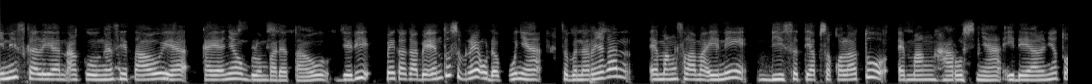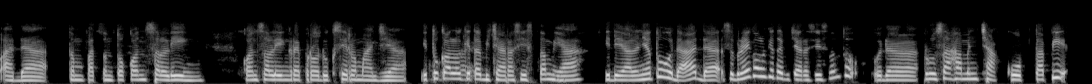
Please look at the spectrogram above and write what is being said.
ini sekalian aku ngasih tahu ya, kayaknya belum pada tahu. Jadi PKKBN tuh sebenarnya udah punya. Sebenarnya kan emang selama ini di setiap sekolah tuh emang harusnya idealnya tuh ada tempat untuk konseling konseling reproduksi remaja. Itu kalau kita bicara sistem ya, idealnya tuh udah ada. Sebenarnya kalau kita bicara sistem tuh udah berusaha mencakup, tapi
